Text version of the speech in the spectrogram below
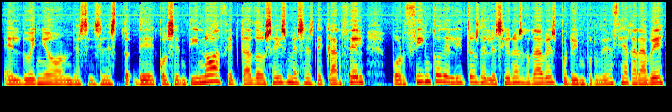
El dueño de Cosentino ha aceptado seis meses de cárcel por cinco delitos de lesiones graves por imprudencia grave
